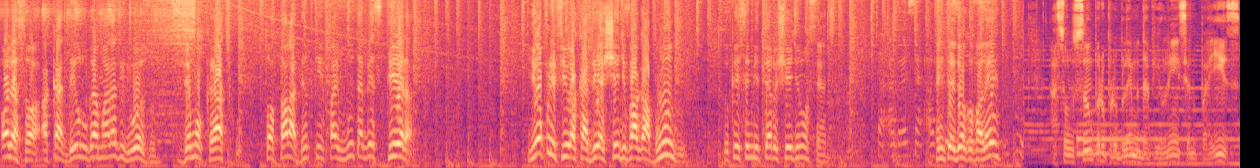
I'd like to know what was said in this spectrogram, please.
Olha só, a cadeia é um lugar maravilhoso, democrático. Só está lá dentro quem faz muita besteira. E eu prefiro a cadeia cheia de vagabundo do que cemitério cheio de inocentes. Tá, Você entendeu o que eu falei? A solução para o problema da violência no país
